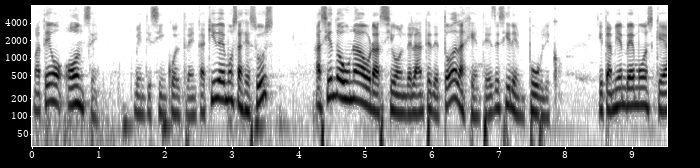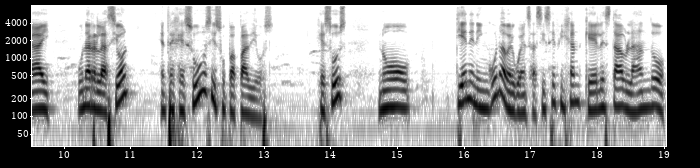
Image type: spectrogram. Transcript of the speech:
Mateo 11, 25 al 30. Aquí vemos a Jesús haciendo una oración delante de toda la gente, es decir, en público. Y también vemos que hay una relación entre Jesús y su papá Dios. Jesús no tiene ninguna vergüenza. Si se fijan que él está hablando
